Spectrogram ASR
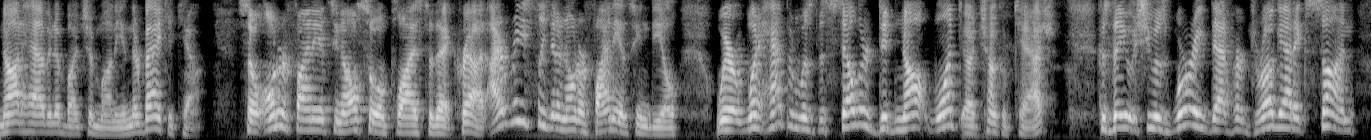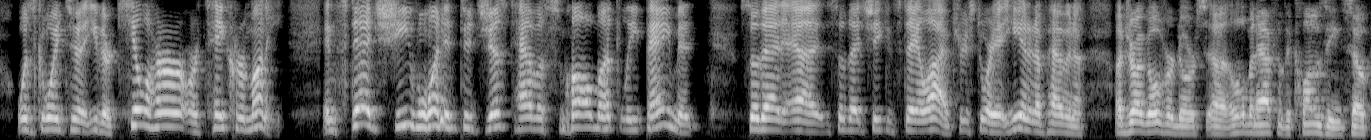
not having a bunch of money in their bank account. So owner financing also applies to that crowd. I recently did an owner financing deal where what happened was the seller did not want a chunk of cash because they she was worried that her drug addict son was going to either kill her or take her money. Instead, she wanted to just have a small monthly payment so that uh, so that she could stay alive. True story. He ended up having a, a drug overdose uh, a little bit after the closing, so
